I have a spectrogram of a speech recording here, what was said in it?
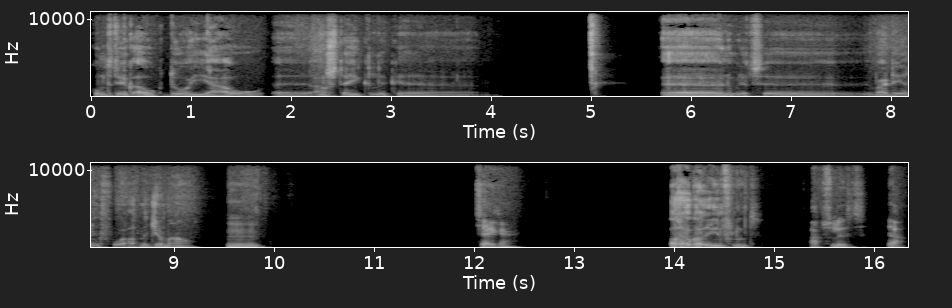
Komt natuurlijk ook door jouw eh, aanstekelijke, eh, noem je het, eh, waardering voor Ahmed Jamal. Mhm. Zeker, Dat is ook wel een invloed. absoluut. Ja,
